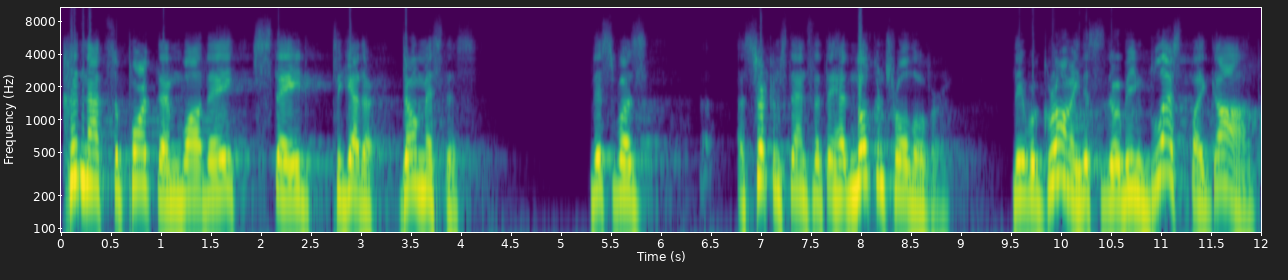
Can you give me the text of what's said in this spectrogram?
could not support them while they stayed together. Don't miss this. This was a circumstance that they had no control over. They were growing. This, they were being blessed by God.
